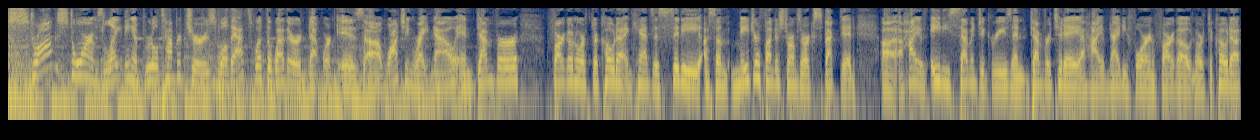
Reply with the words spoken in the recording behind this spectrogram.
Strong storms, lightning, and brutal temperatures. Well, that's what the Weather Network is uh, watching right now in Denver. Fargo, North Dakota, and Kansas City, uh, some major thunderstorms are expected. Uh, a high of 87 degrees in Denver today, a high of 94 in Fargo, North Dakota.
